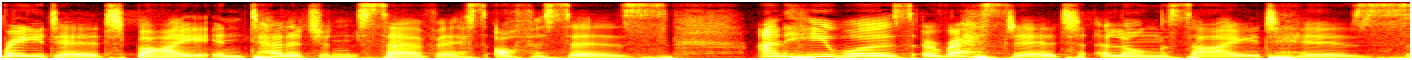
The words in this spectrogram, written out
raided by intelligence service officers, and he was arrested alongside his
